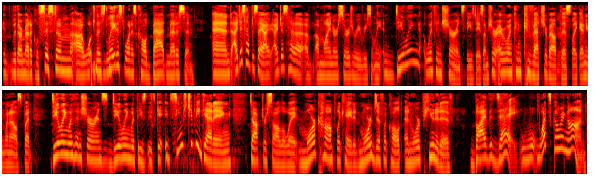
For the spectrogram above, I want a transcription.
in, with our medical system. Uh, what, this latest one is called Bad Medicine. And I just have to say, I, I just had a, a, minor surgery recently, and dealing with insurance these days, I'm sure everyone can kvetch about yeah. this like anyone else, but dealing with insurance, dealing with these, these, it seems to be getting, Dr. Soloway, more complicated, more difficult, and more punitive by the day. W- what's going on?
